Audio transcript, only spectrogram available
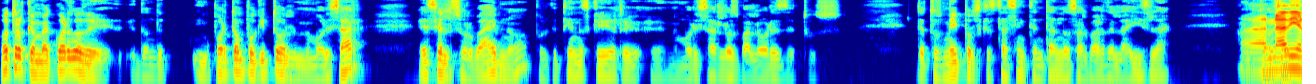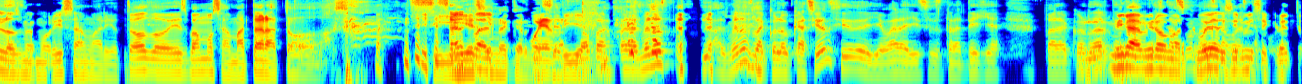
Otro que me acuerdo de donde importa un poquito el memorizar es el survive, ¿no? Porque tienes que eh, memorizar los valores de tus de tus meeples que estás intentando salvar de la isla. Ah, nadie los memoriza, Mario. Todo es vamos a matar a todos. Sí, es una carnicería. al, menos, al menos la colocación sí debe llevar ahí su estrategia para acordarte. Mira, mira, Omar, te voy a decir mi secreto.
